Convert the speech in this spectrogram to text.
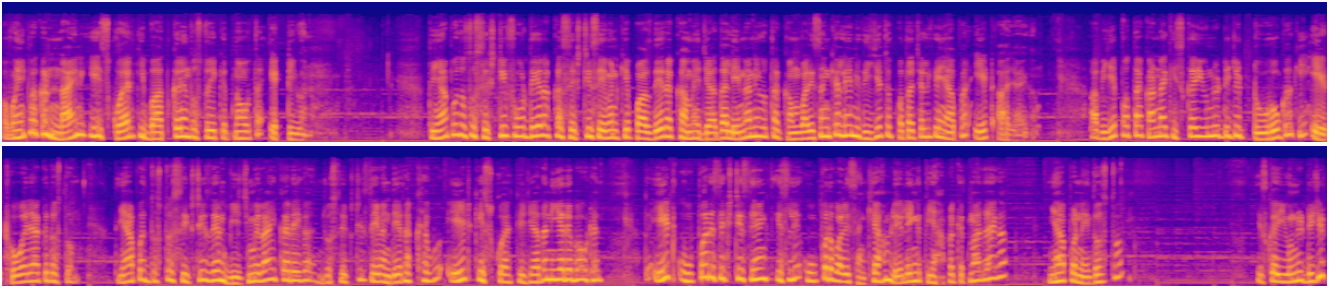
और वहीं पर अगर नाइन के स्क्वायर की बात करें दोस्तों, ये कितना होता है? एट्टी वन तो यहाँ पर दोस्तों सिक्सटी फोर दे रखा सिक्सटी सेवन के पास दे रखा, हमें ज़्यादा लेना नहीं होता, कम वाली संख्या लेनी दीजिए तो पता चल गया यहाँ पर एट आ जाएगा। अब ये पता करना कि इसका यूनिट डिजिट टू होगा कि एट होगा जाके दोस्तों। तो यहाँ पर दोस्तों सिक्सटी सेवन बीच में लाई करेगा, जो सिक्सटी सेवन दे रखा है वो एट के स्क्वायर के ज़्यादा नियर अबाउट है। तो एट ऊपर है सिक्सटी सेवन इसलिए ऊपर वाली संख्या हम ले लेंगे तो यहाँ पर कितना आ जाएगा? यहाँ पर नहीं दोस्तों, इसका यूनिट डिजिट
